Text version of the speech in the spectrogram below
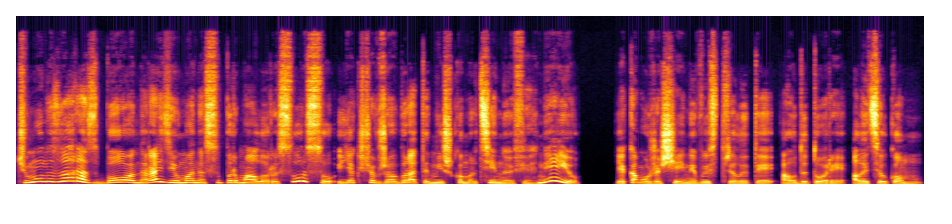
Чому не зараз? Бо наразі у мене супермало ресурсу, і якщо вже обирати між комерційною фігнею, яка може ще й не вистрілити аудиторії, але цілком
